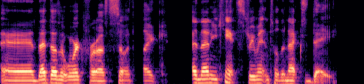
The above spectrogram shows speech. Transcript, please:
and that doesn't work for us. So it's like, and then you can't stream it until the next day.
